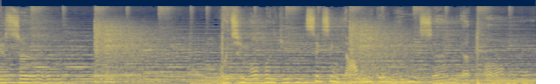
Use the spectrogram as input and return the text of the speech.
月上？每次我看见星星，也会对你想一想。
